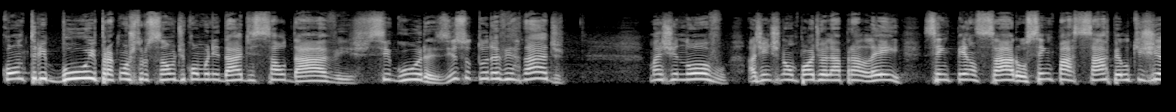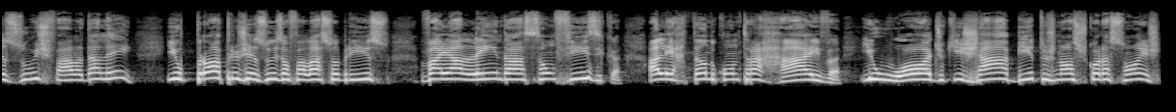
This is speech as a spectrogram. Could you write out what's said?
contribui para a construção de comunidades saudáveis, seguras. Isso tudo é verdade. Mas, de novo, a gente não pode olhar para a lei sem pensar ou sem passar pelo que Jesus fala da lei. E o próprio Jesus, ao falar sobre isso, vai além da ação física, alertando contra a raiva e o ódio que já habita os nossos corações,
